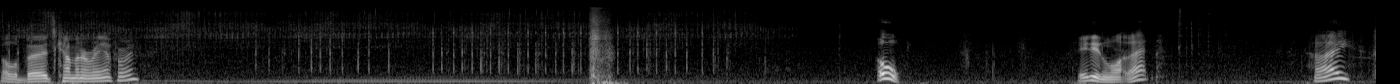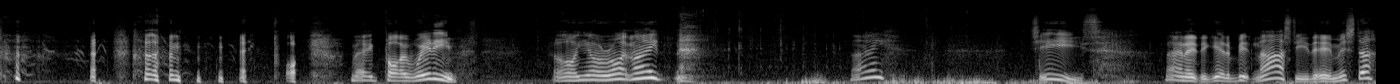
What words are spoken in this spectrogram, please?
All the birds coming around for him. Oh! He didn't like that. Hey? magpie, magpie wet him. Oh, you alright, mate? Hey? Jeez. No need to get a bit nasty there, mister.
